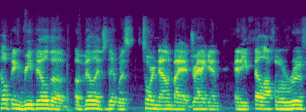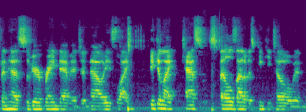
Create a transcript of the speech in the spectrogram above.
helping rebuild a, a village that was torn down by a dragon, and he fell off of a roof and has severe brain damage, and now he's like he can like cast spells out of his pinky toe and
